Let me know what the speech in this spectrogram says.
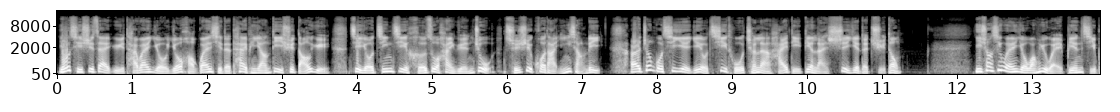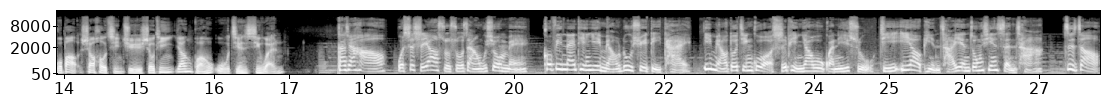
尤其是在与台湾有友好关系的太平洋地区岛屿，借由经济合作和援助，持续扩大影响力。而中国企业也有企图承揽海底电缆事业的举动。以上新闻由王玉伟编辑播报，稍后请继续收听央广午间新闻。大家好，我是食药署署长吴秀梅。COVID-19 疫苗陆续抵台，疫苗都经过食品药物管理署及医药品查验中心审查。制造、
